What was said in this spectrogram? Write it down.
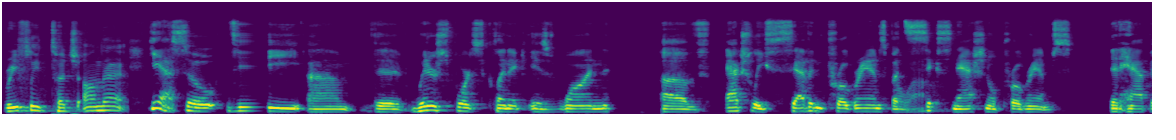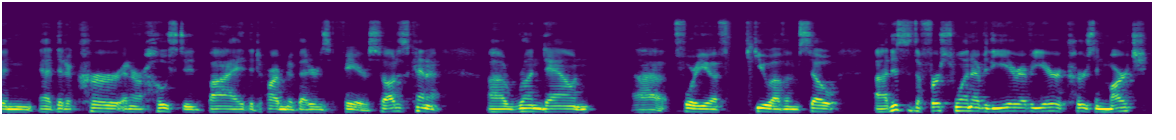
briefly touch on that? Yeah. So the the, um, the Winter Sports Clinic is one of actually seven programs, but oh, wow. six national programs that happen uh, that occur and are hosted by the Department of Veterans Affairs. So I'll just kind of uh, run down uh, for you a few of them. So uh, this is the first one every year. Every year occurs in March.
